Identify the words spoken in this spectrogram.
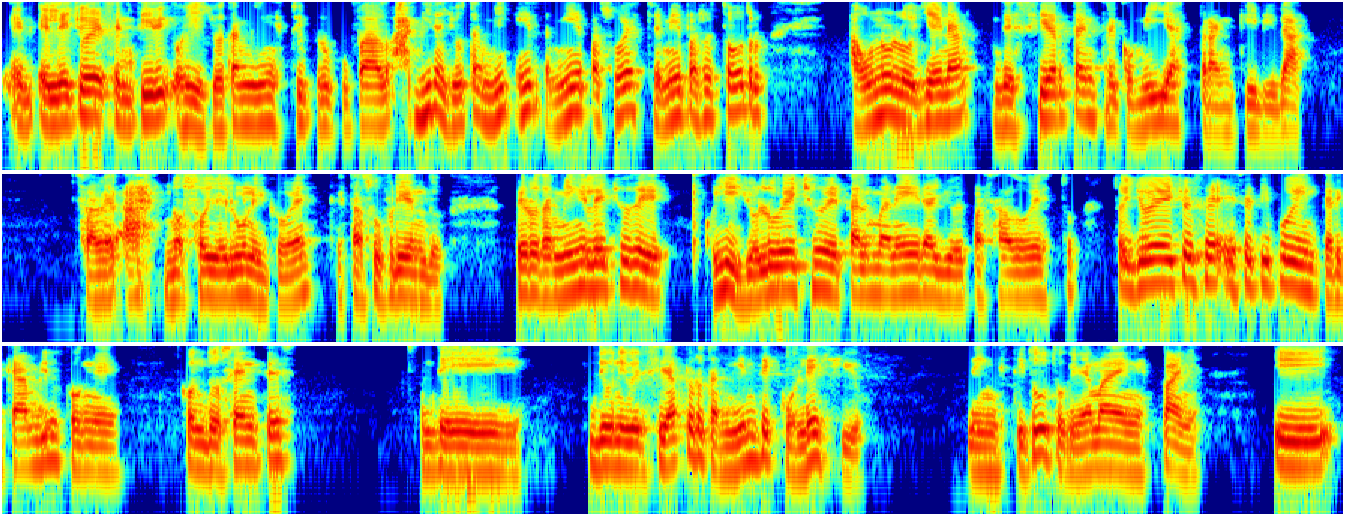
el, hecho de sentir, oye, yo también estoy preocupado, ah, mira, yo también, eh, también me pasó esto, a mí me pasó esto otro, a uno lo llena de cierta, entre comillas, tranquilidad. Saber, ah, no soy el único que está sufriendo pero también el hecho de, oye, yo lo he hecho de tal manera, yo he pasado esto. Entonces yo he hecho ese, ese tipo de intercambios con, eh, con docentes de, de, universidad, pero también de colegio, de instituto, que llaman en España. Y,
